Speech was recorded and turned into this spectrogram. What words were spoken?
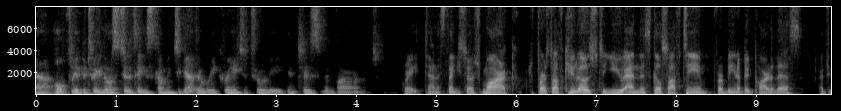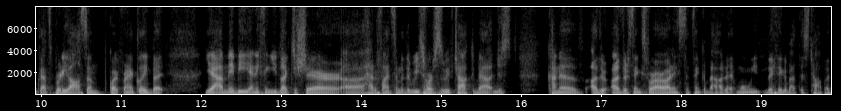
uh, hopefully between those two things coming together, we create a truly inclusive environment. Great, Denis. Thank you so much. Mark, first off, kudos to you and the Skillsoft team for being a big part of this. I think that's pretty awesome, quite frankly. But yeah, maybe anything you'd like to share, uh, how to find some of the resources we've talked about, and just kind of other other things for our audience to think about it when we they think about this topic.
